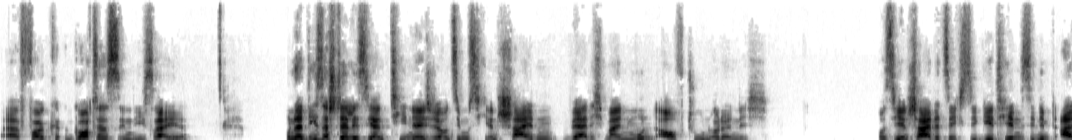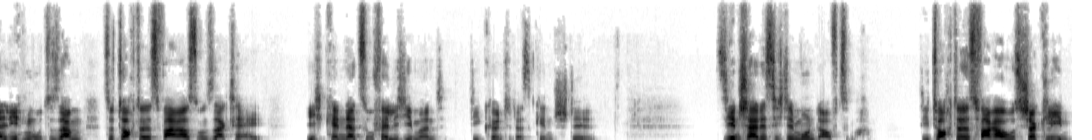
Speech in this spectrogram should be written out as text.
äh, Volk Gottes in Israel. Und an dieser Stelle ist sie ein Teenager und sie muss sich entscheiden, werde ich meinen Mund auftun oder nicht. Und sie entscheidet sich, sie geht hin, sie nimmt all ihren Mut zusammen zur Tochter des Pfarrers und sagt, hey, ich kenne da zufällig jemand, die könnte das Kind stillen. Sie entscheidet sich, den Mund aufzumachen. Die Tochter des Pharaos, Jacqueline,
